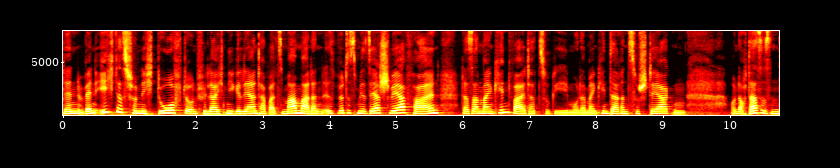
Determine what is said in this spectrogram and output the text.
Denn wenn ich das schon nicht durfte und vielleicht nie gelernt habe als Mama, dann wird es mir sehr schwer fallen, das an mein Kind weiterzugeben oder mein Kind darin zu stärken. Und auch das ist ein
